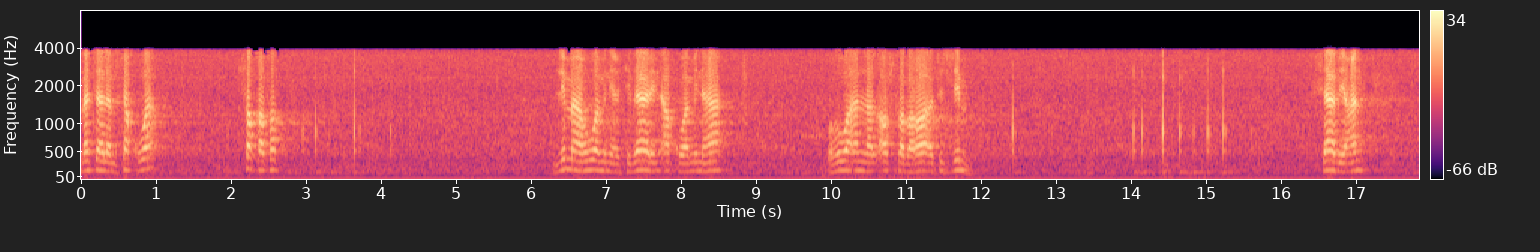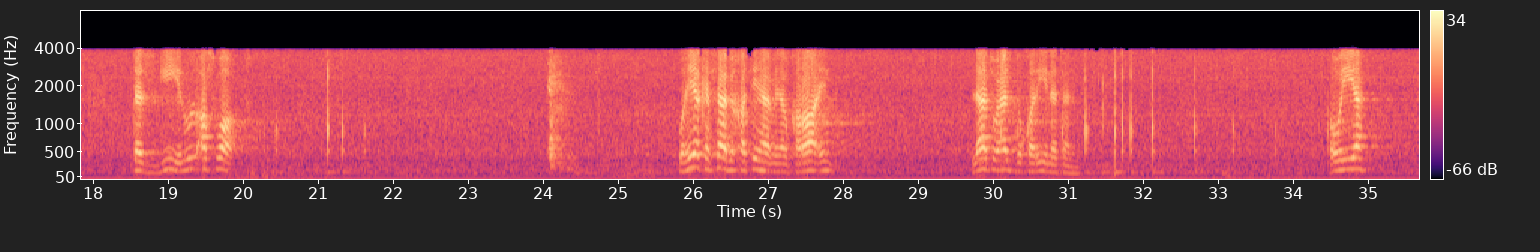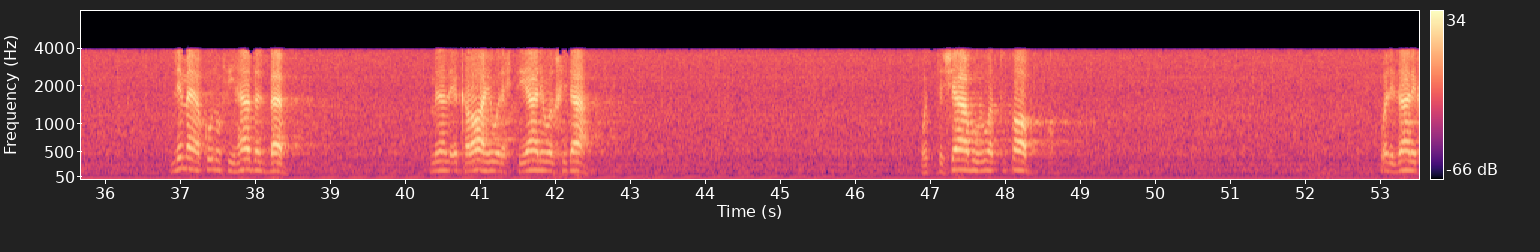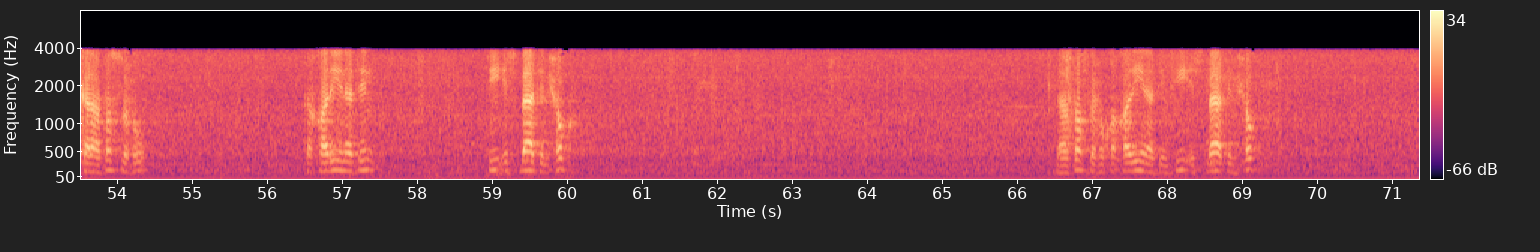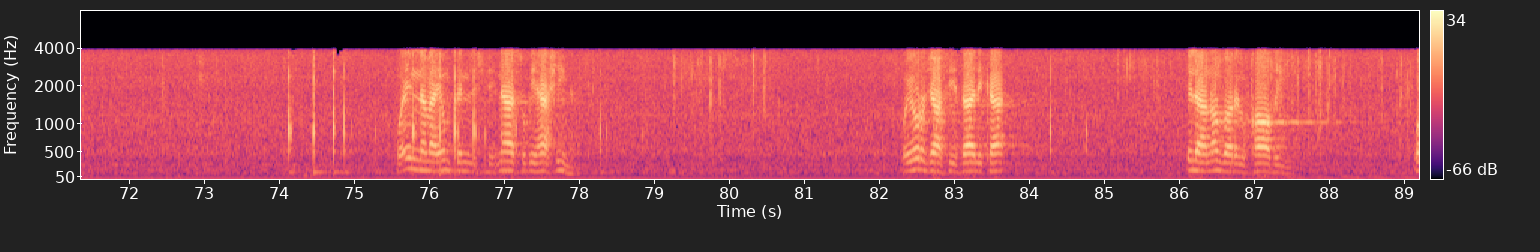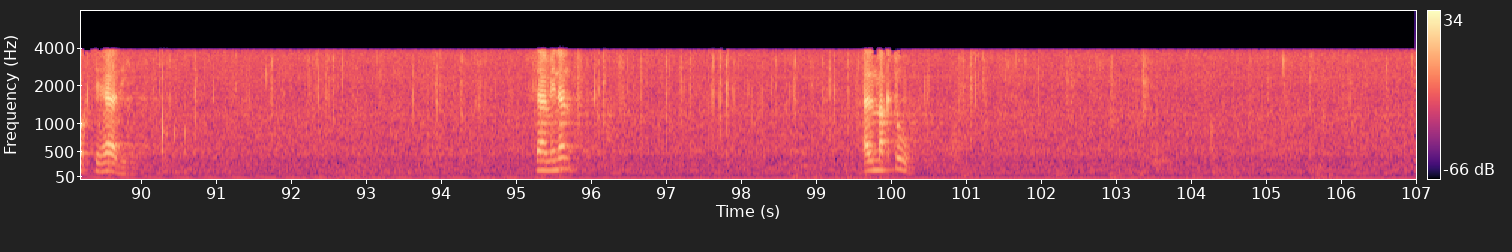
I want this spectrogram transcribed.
متى لم تقوى؟ سقطت لما هو من اعتبار أقوى منها وهو أن الأصل براءة الزم. سابعا تسجيل الأصوات. وهي كسابقتها من القرائن لا تعد قرينة. قوية لما يكون في هذا الباب من الإكراه والاحتيال والخداع والتشابه والتطابق. ولذلك لا تصلح كقرينة في إثبات الحكم لا تصلح كقرينة في إثبات الحكم. وإنما يمكن الاستئناس بها حينا ويرجع في ذلك إلى نظر القاضي واجتهاده. ثامنا المكتوب.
